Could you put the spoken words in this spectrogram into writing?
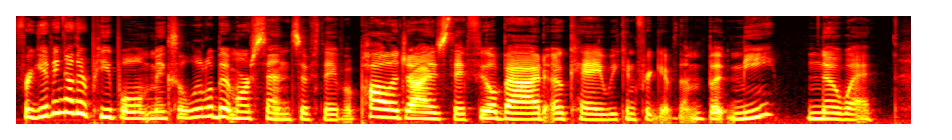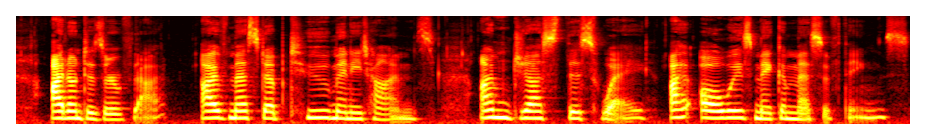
Forgiving other people makes a little bit more sense if they've apologized, they feel bad, okay, we can forgive them. But me? No way. I don't deserve that. I've messed up too many times. I'm just this way. I always make a mess of things.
